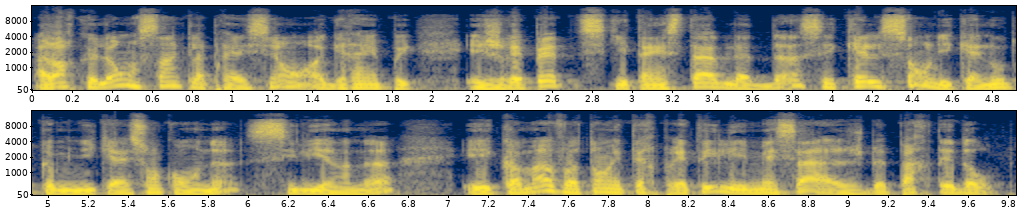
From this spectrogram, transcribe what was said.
Alors que là, on sent que la pression a grimpé. Et je répète, ce qui est instable là-dedans, c'est quels sont les canaux de communication qu'on a, s'il y en a, et comment va-t-on interpréter les messages de part et d'autre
